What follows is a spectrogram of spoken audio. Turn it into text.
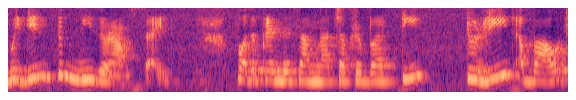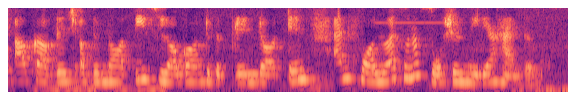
within the Mizoram side. For the Princess Angana Chakrabarti, to read about our coverage of the Northeast, log on to the print.in and follow us on our social media handles.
